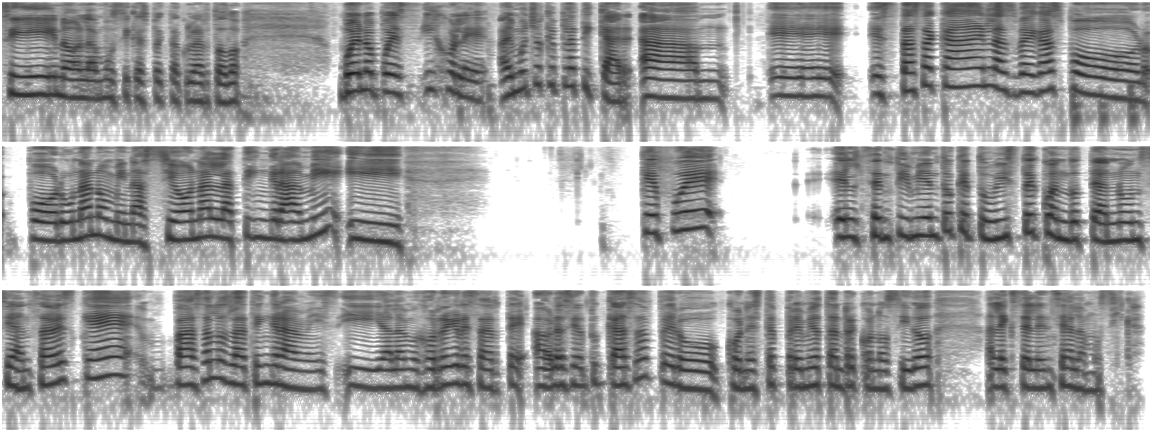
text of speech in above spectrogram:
Sí, no, la música espectacular, todo. Bueno, pues, híjole, hay mucho que platicar. Eh, estás acá en Las Vegas por, por una nominación al Latin Grammy y ¿qué fue el sentimiento que tuviste cuando te anuncian? ¿Sabes qué? Vas a los Latin Grammys y a lo mejor regresarte ahora sí a tu casa, pero con este premio tan reconocido a la excelencia de la música.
